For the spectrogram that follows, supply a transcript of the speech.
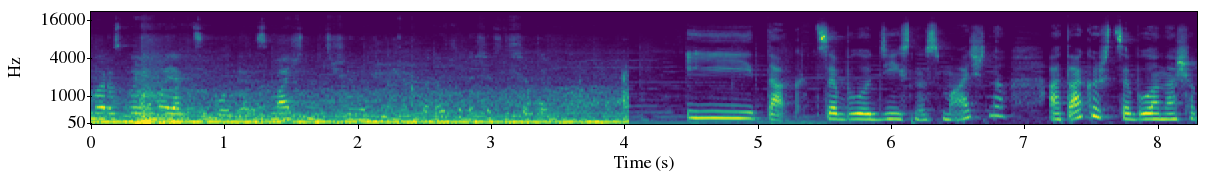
ми розповімо, як це буде. Смачно чи не буде. Подача до 60. І так, це було дійсно смачно. А також це була наша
